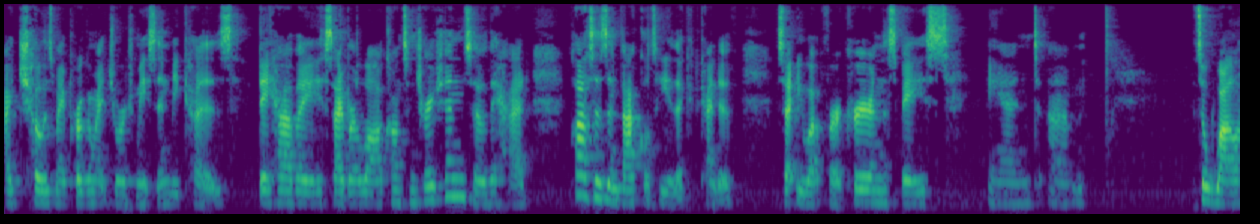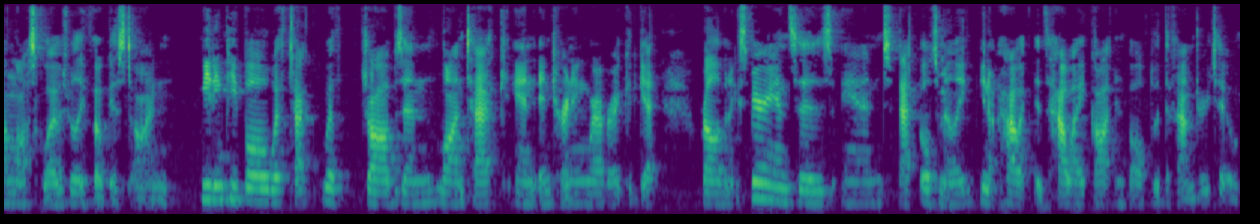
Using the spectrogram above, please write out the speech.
I chose my program at George Mason because they have a cyber law concentration. So they had classes and faculty that could kind of set you up for a career in the space. And um, so while in law school, I was really focused on meeting people with tech, with jobs in law and tech, and interning wherever I could get relevant experiences. And that ultimately, you know, how it's how I got involved with the Foundry too.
